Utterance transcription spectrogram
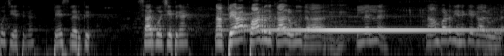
போச்சு ஏற்றுங்க பேஸ்ல இருக்கு. சார் போச்சு ஏற்றுங்க நான் பே பாடுறது காதல் விழுகுதா இல்லை இல்லை. நான் பாடுறது எனக்கே காதல் விழுகல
